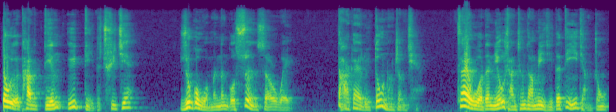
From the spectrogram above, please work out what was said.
都有它的顶与底的区间。如果我们能够顺势而为，大概率都能挣钱。在我的《牛产成长秘籍》的第一讲中，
